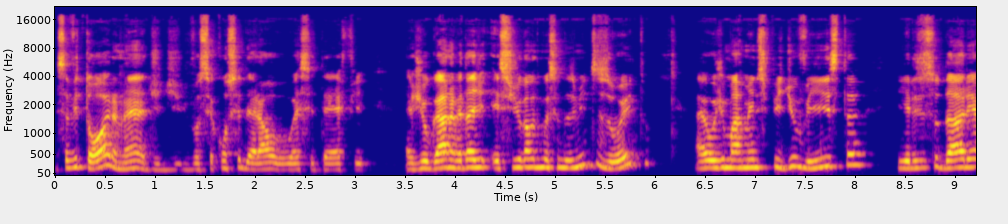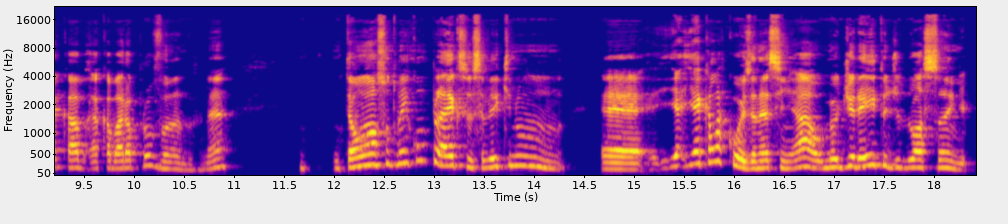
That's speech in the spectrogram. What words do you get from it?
essa vitória, né, de, de você considerar o STF é, julgar, na verdade, esse julgamento começou em 2018, aí o Gilmar Mendes pediu vista e eles estudaram e acab acabaram aprovando, né? Então é um assunto bem complexo, você vê que não... É, e, e é aquela coisa, né, assim, ah, o meu direito de doar sangue,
